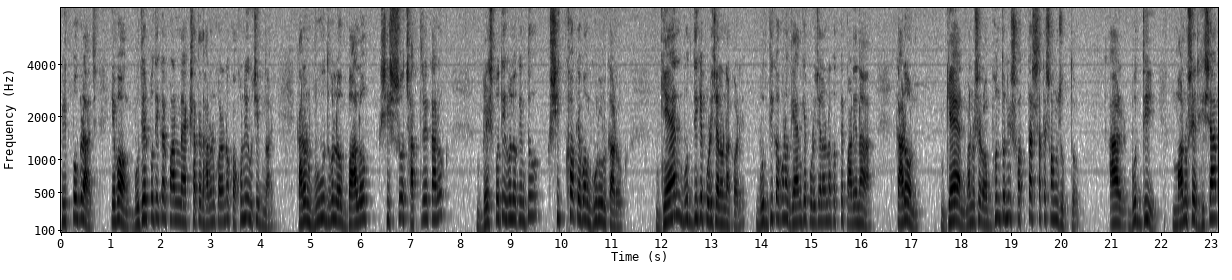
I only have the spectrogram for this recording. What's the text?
পিতপোগরাজ এবং বুধের প্রতিকার পান্না একসাথে ধারণ করানো কখনোই উচিত নয়। কারণ বুধ হলো বালক, শিষ্য, ছাত্রের কারক, বৃহস্পতি হলো কিন্তু শিক্ষক এবং গুরুর কারক। জ্ঞান বুদ্ধিকে পরিচালনা করে। বুদ্ধি কখনো জ্ঞানকে পরিচালনা করতে পারে না। কারণ জ্ঞান মানুষের অভ্যন্তরীণ সত্তার সাথে সংযুক্ত। আর বুদ্ধি মানুষের হিসাব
